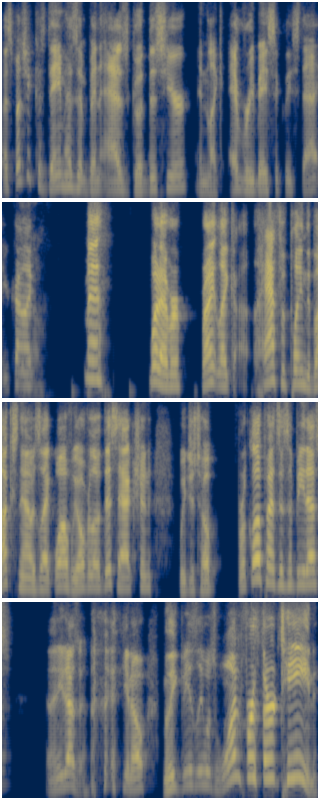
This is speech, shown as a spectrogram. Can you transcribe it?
especially because Dame hasn't been as good this year in like every basically stat. You're kind of yeah. like, man, whatever, right? Like uh, half of playing the Bucks now is like, well, if we overload this action, we just hope Brook Lopez doesn't beat us, and then he doesn't. you know, Malik Beasley was one for 13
